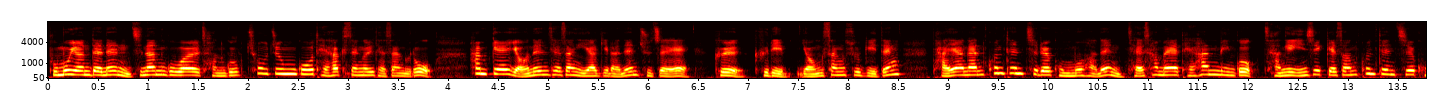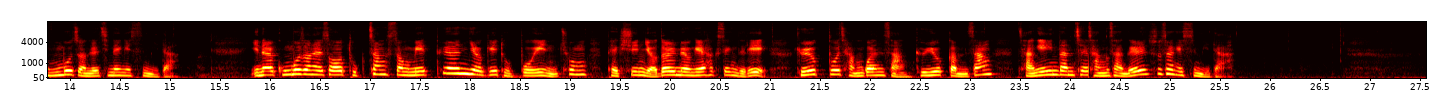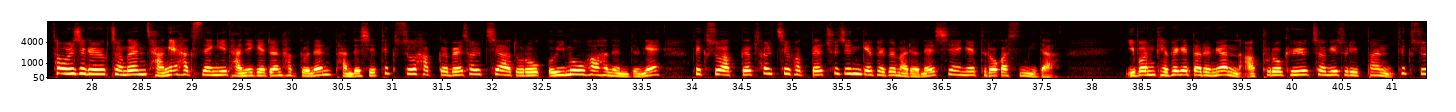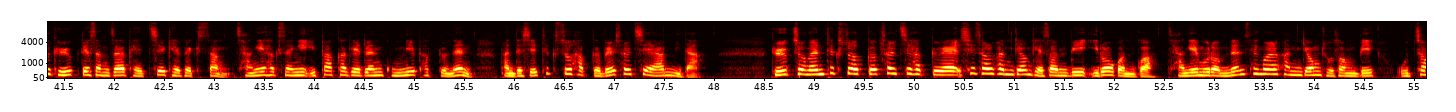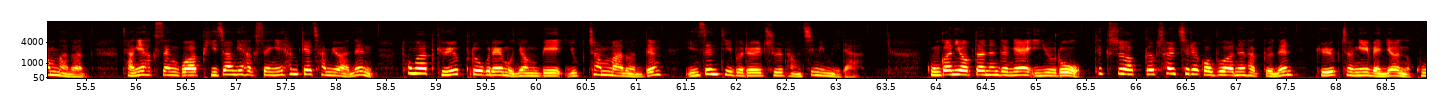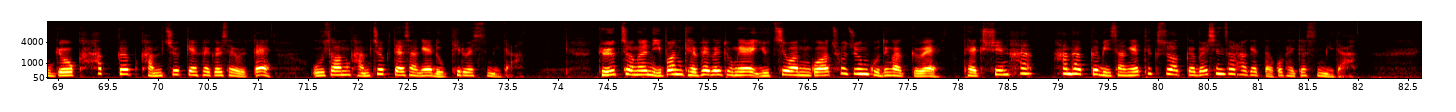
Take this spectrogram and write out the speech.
부모연대는 지난 9월 전국 초중고 대학생을 대상으로 함께 여는 세상 이야기라는 주제에 글, 그림, 영상 수기 등 다양한 콘텐츠를 공모하는 제3회 대한민국 장애인식 개선 콘텐츠 공모전을 진행했습니다. 이날 공모전에서 독창성 및 표현력이 돋보인 총 158명의 학생들이 교육부 장관상, 교육감상, 장애인단체 장상을 수상했습니다. 서울시 교육청은 장애 학생이 다니게 된 학교는 반드시 특수학급을 설치하도록 의무화하는 등의 특수학급 설치 확대 추진 계획을 마련해 시행에 들어갔습니다. 이번 계획에 따르면 앞으로 교육청이 수립한 특수교육 대상자 배치 계획상 장애 학생이 입학하게 된 공립학교는 반드시 특수학급을 설치해야 합니다. 교육청은 특수학급 설치 학교의 시설 환경 개선비 1억 원과 장애물 없는 생활 환경 조성비 5천만 원, 장애 학생과 비장애 학생이 함께 참여하는 통합 교육 프로그램 운영비 6천만 원 등 인센티브를 줄 방침입니다. 공간이 없다는 등의 이유로 특수학급 설치를 거부하는 학교는 교육청이 매년 고교 학급 감축 계획을 세울 때 우선 감축 대상에 놓기로 했습니다. 교육청은 이번 계획을 통해 유치원과 초중 고등학교에 151 학급 이상의 특수학급을 신설하겠다고 밝혔습니다.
